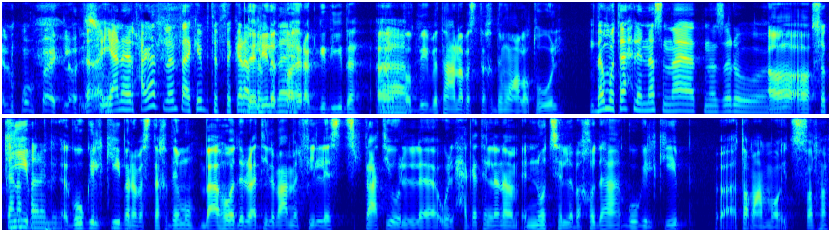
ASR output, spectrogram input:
الموبايل وأشوف. يعني الحاجات اللي أنت أكيد بتفتكرها دليل. القاهرة الجديدة آه. آه. التطبيق بتاعنا بستخدمه على طول ده متاح للناس إنها تنزله آه آه كان Keep. Google Keep أنا بستخدمه بقى هو دلوقتي اللي بعمل فيه ال lists بتاعتي وال- والحاجات اللي أنا ال notes اللي باخدها Google Keep آه، طبعا مواعيد الصلاة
